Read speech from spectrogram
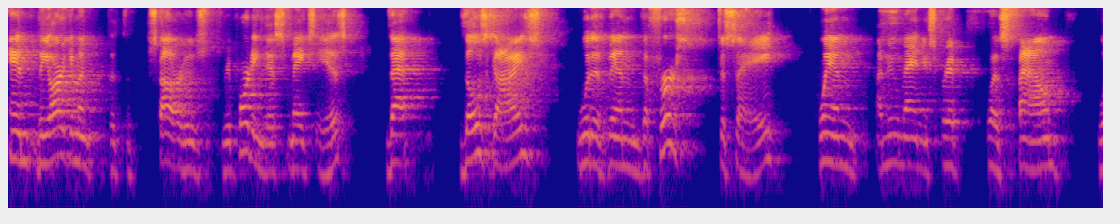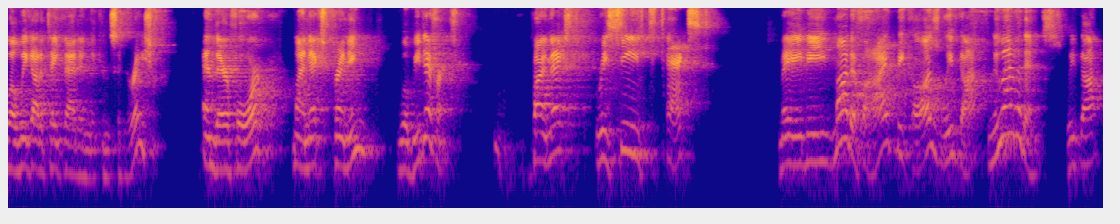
And the argument that the scholar who's reporting this makes is that those guys would have been the first to say when a new manuscript was found, well, we got to take that into consideration. And therefore, my next printing will be different. My next received text may be modified because we've got new evidence. We've got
